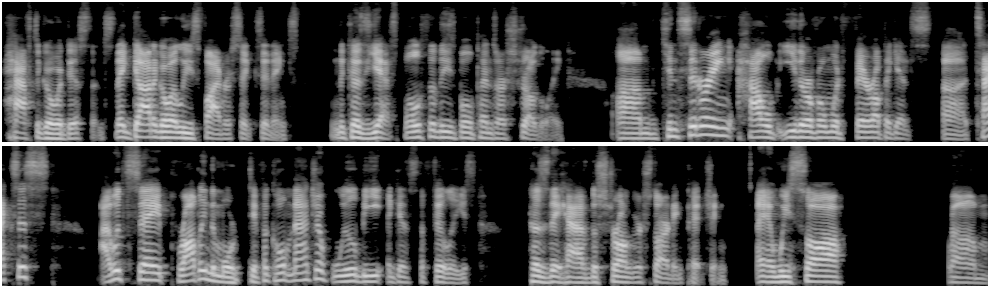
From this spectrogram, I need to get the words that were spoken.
have to go a distance. They got to go at least five or six innings because yes, both of these bullpens are struggling. Um, considering how either of them would fare up against uh, Texas, I would say probably the more difficult matchup will be against the Phillies because they have the stronger starting pitching. And we saw um,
